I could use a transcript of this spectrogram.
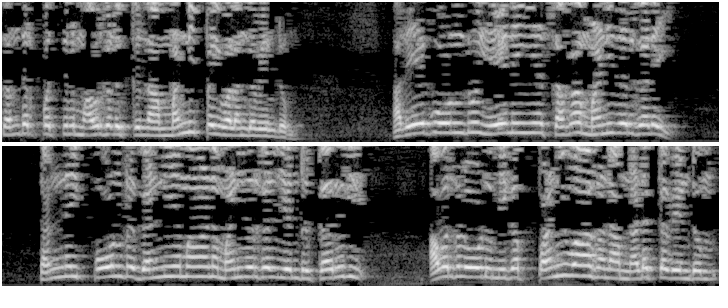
சந்தர்ப்பத்திலும் அவர்களுக்கு நாம் மன்னிப்பை வழங்க வேண்டும். அதேபோன்று ஏனைய சக மனிதர்களை தன்னை போன்ற கண்ணியமான மனிதர்கள் என்று கருதி அவர்களோடு மிக பணிவாக நாம் நடக்க வேண்டும்.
